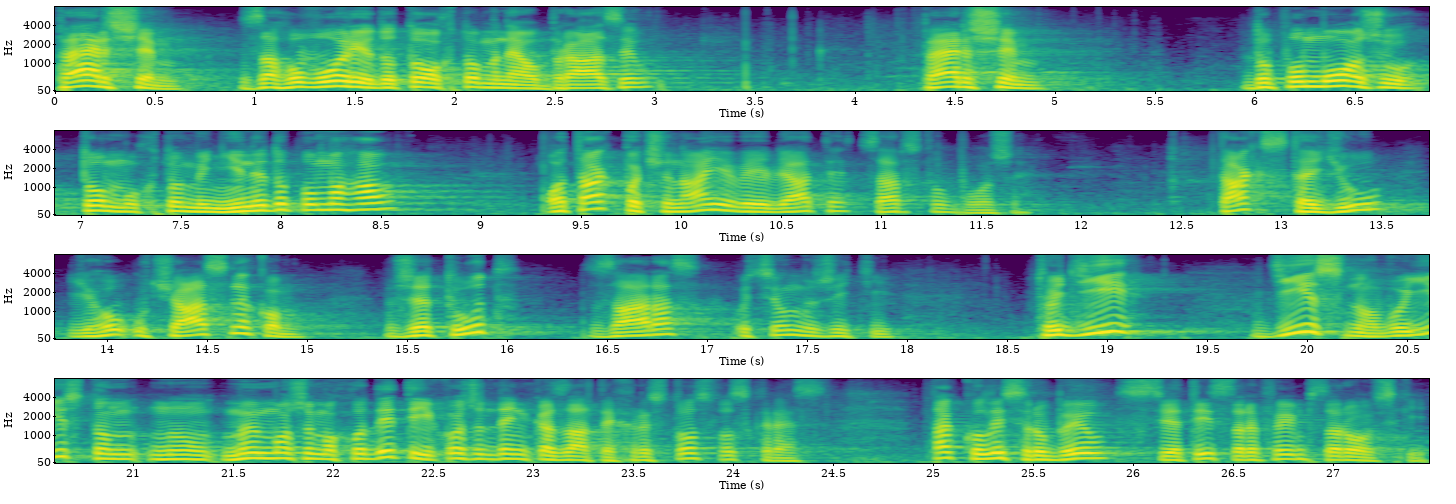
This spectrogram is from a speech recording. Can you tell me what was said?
Першим заговорю до того, хто мене образив. Першим допоможу тому, хто мені не допомагав. Отак починає виявляти Царство Боже. Так стаю його учасником вже тут, зараз, у цьому житті. Тоді дійсно, воїстом, ну, ми можемо ходити і кожен день казати Христос Воскрес. Так колись робив святий Серафим Саровський.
